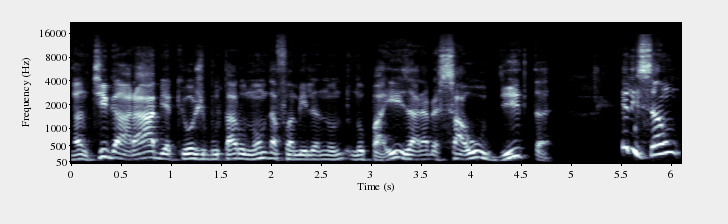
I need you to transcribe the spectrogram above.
da antiga Arábia, que hoje botaram o nome da família no, no país, Arábia Saudita, eles são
